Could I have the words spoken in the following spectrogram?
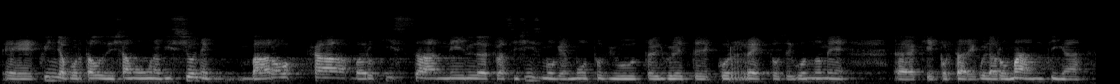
e quindi ha portato diciamo una visione barocca, barocchista nel classicismo che è molto più tra virgolette corretto secondo me eh, che portare quella romantica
